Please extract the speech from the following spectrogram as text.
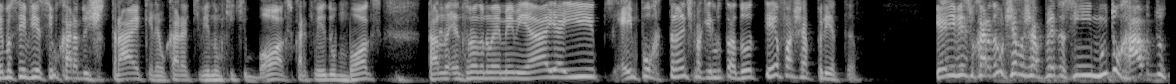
E aí você via assim, o cara do striker, né? O cara que veio de um kickbox, o cara que veio de um box, tá entrando no MMA, e aí é importante pra aquele lutador ter faixa preta. E aí, às vezes, o cara não tinha faixa preta, assim, e muito rápido.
